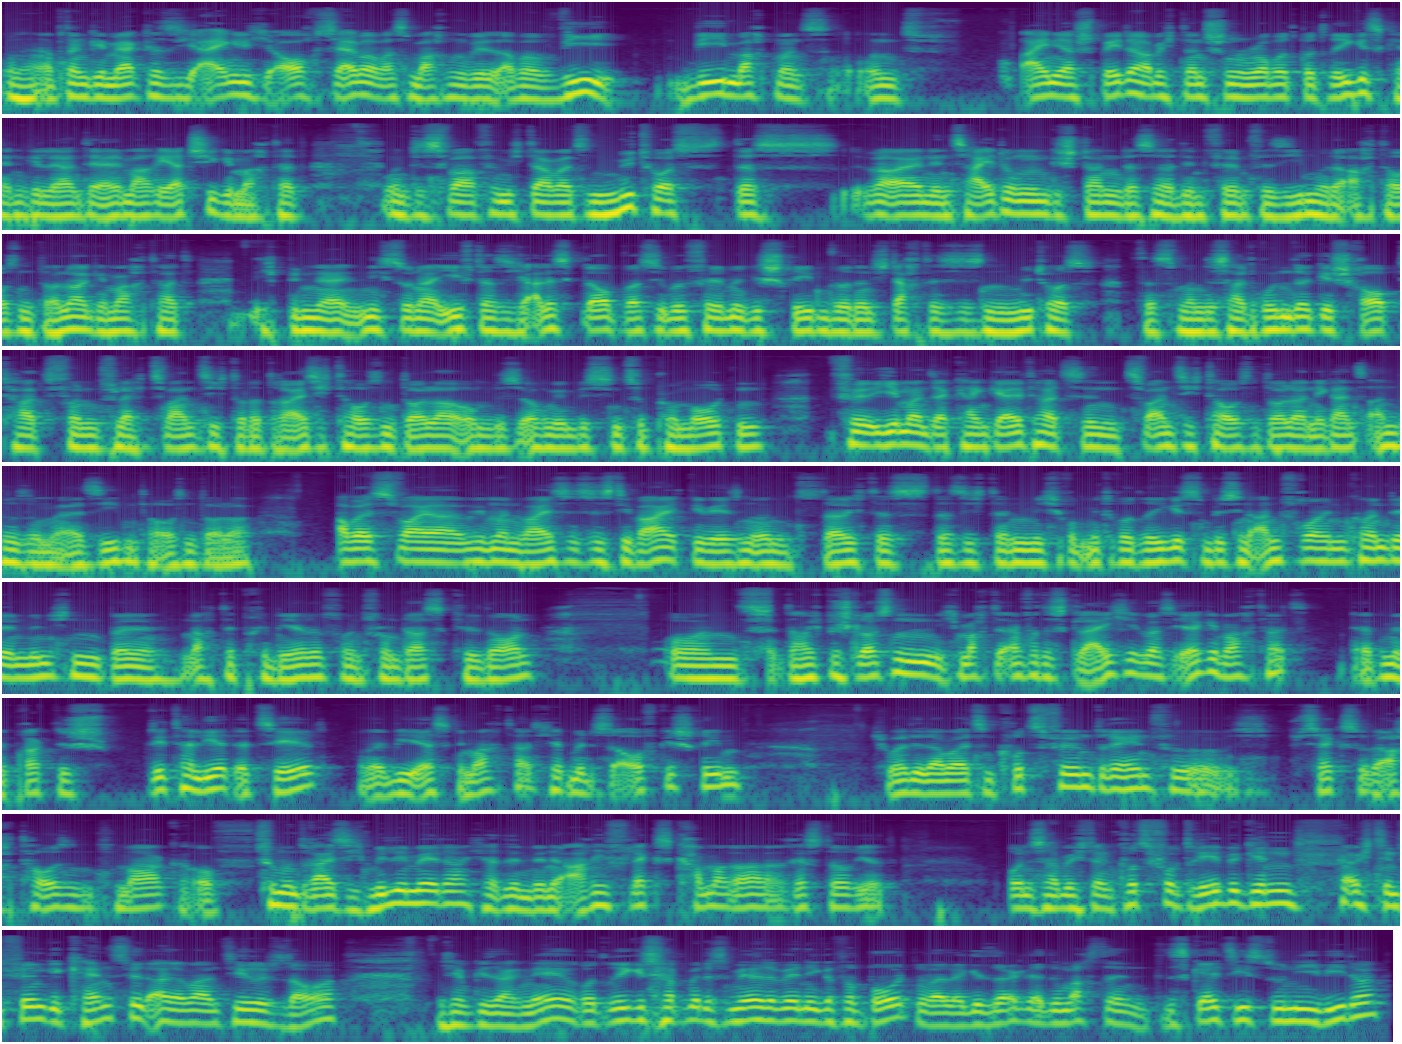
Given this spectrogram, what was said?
und habe dann gemerkt, dass ich eigentlich auch selber was machen will, aber wie? Wie macht man's? Und ein Jahr später habe ich dann schon Robert Rodriguez kennengelernt, der El Mariachi gemacht hat. Und das war für mich damals ein Mythos. Das war in den Zeitungen gestanden, dass er den Film für sieben oder achttausend Dollar gemacht hat. Ich bin ja nicht so naiv, dass ich alles glaube, was über Filme geschrieben wird. Und ich dachte, es ist ein Mythos, dass man das halt runtergeschraubt hat von vielleicht 20 oder 30.000 Dollar, um das irgendwie ein bisschen zu promoten. Für jemand, der kein Geld hat, sind 20.000 Dollar eine ganz andere Summe als 7.000 Dollar. Aber es war ja, wie man weiß, es ist die Wahrheit gewesen. Und dadurch, dass, dass ich dann mich mit Rodriguez ein bisschen anfreunden konnte in München bei, nach der Premiere von From Dusk Till Dawn. Und da habe ich beschlossen, ich machte einfach das Gleiche, was er gemacht hat. Er hat mir praktisch detailliert erzählt, wie er es gemacht hat. Ich habe mir das aufgeschrieben. Ich wollte damals einen Kurzfilm drehen für 6.000 oder 8.000 Mark auf 35 Millimeter. Ich hatte mir eine Ariflex-Kamera restauriert und das habe ich dann kurz vor Drehbeginn, habe ich den Film gecancelt, alle waren tierisch sauer. Ich habe gesagt, nee, Rodriguez hat mir das mehr oder weniger verboten, weil er gesagt hat, du machst dann, das Geld siehst du nie wieder.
